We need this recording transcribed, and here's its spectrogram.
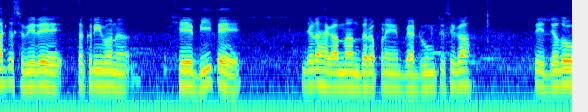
ਅੱਜ ਸਵੇਰੇ ਤਕਰੀਬਨ 6:20 ਤੇ ਜਿਹੜਾ ਹੈਗਾ ਮੈਂ ਅੰਦਰ ਆਪਣੇ ਬੈੱਡਰੂਮ 'ਚ ਸੀਗਾ ਤੇ ਜਦੋਂ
